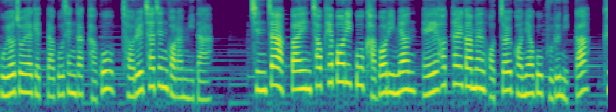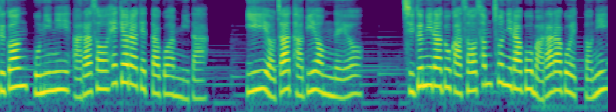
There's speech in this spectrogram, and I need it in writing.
보여줘야겠다고 생각하고 저를 찾은 거랍니다. 진짜 아빠인 척 해버리고 가버리면 애의 허탈감은 어쩔 거냐고 부르니까 그건 본인이 알아서 해결하겠다고 합니다. 이 여자 답이 없네요. 지금이라도 가서 삼촌이라고 말하라고 했더니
